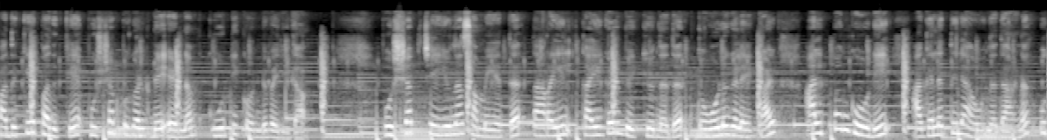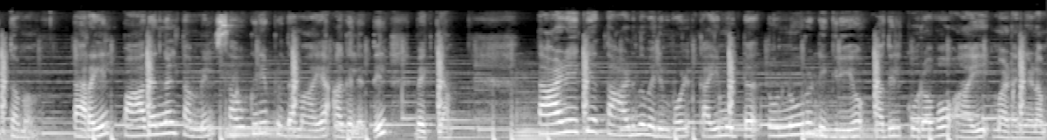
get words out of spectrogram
പതുക്കെ പതുക്കെ പുഷപ്പുകളുടെ എണ്ണം കൂട്ടിക്കൊണ്ടുവരിക. പുഷപ്പ് ചെയ്യുന്ന സമയത്ത് തറയിൽ കൈകൾ വെക്കുന്നത് തോളുകളേക്കാൾ അല്പം കൂടി അകലത്തിലാവുന്നതാണ് ഉത്തമം. തറയിൽ പാദങ്ങൾ തമ്മിൽ സൗകര്യപ്രദമായ അകലത്തിൽ വെക്കാം. താഴേക്ക് താഴ്ന്നു വരുമ്പോൾ കൈമുട്ട് തൊണ്ണൂറ് ഡിഗ്രിയോ അതിൽ കുറവോ ആയി മടങ്ങണം.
